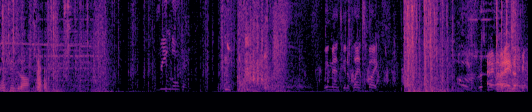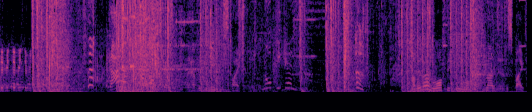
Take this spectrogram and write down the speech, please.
நூத்தி அஞ்சுடா. Reloading. Wingman's gonna plant spike. अरे इधर पीछे पीछे पीछे पीछे Got him. My ult's ready. I have retrieved the spike. No peeking. அவன் நோ பிச்சு நோ Planted பிச்சு the spike.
